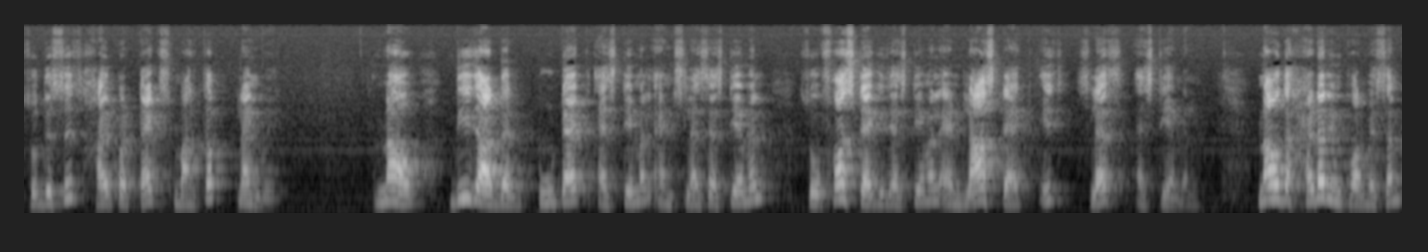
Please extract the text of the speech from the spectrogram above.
So this is hypertext markup language. Now these are the two tags HTML and slash HTML. So first tag is HTML and last tag is slash HTML. Now the header information,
